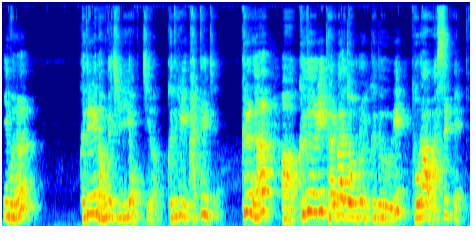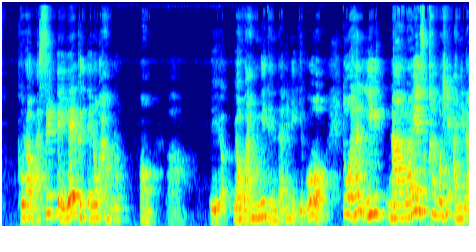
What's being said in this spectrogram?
이분은 그들에게 넘겨질 일이 없지요. 그들이 받들죠. 그러나 어, 그들이 결과적으로 그들이 돌아왔을 때, 돌아왔을 때에 그때는 왕으로 여- 왕이 된다는 얘기고 또한 이 나라에 속한 것이 아니라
